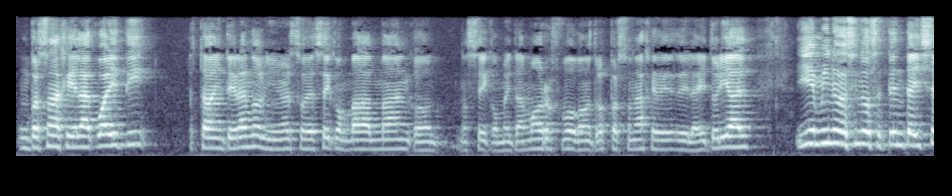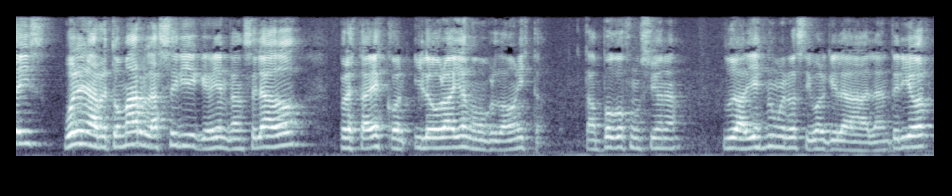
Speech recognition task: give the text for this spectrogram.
Un personaje de la Quality estaba integrando el universo DC con Batman, con no sé, con Metamorfo, con otros personajes de, la editorial. Y en 1976 vuelven a retomar la serie que habían cancelado, pero esta vez con Ilo O'Brien como protagonista. Tampoco funciona, dura 10 números igual que la, la anterior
